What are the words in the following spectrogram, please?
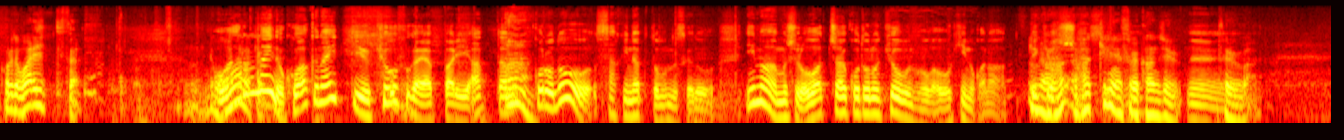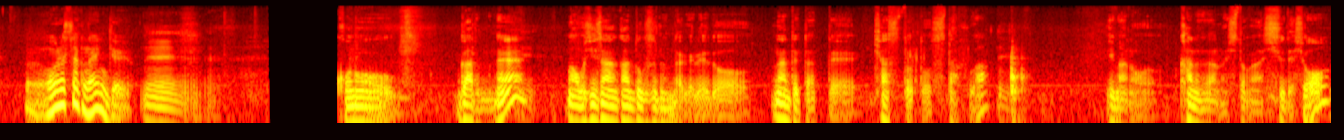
これで終わりってさ終わらないの怖くないっていう恐怖がやっぱりあった頃の作品だったと思うんですけど今はむしろ終わっちゃうことの恐怖の方が大きいのかなって気今ははしますはっきりねそれ感じる、ねえ。それは、うん。終わらせたくないんだよ。ねえ。このガルムね、まあ、おしさんが監督するんだけれどなんて言ったってキャストとスタッフは今のカナダの人が主でしょ？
